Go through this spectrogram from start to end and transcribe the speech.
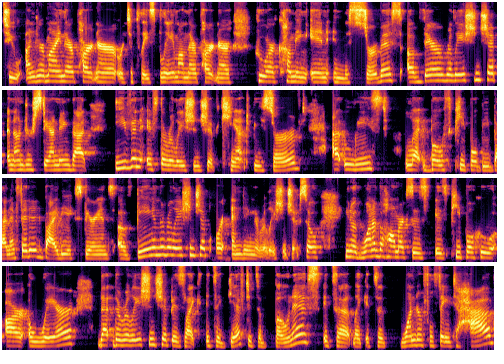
to undermine their partner or to place blame on their partner who are coming in in the service of their relationship and understanding that even if the relationship can't be served, at least let both people be benefited by the experience of being in the relationship or ending the relationship. So, you know, one of the hallmarks is is people who are aware that the relationship is like it's a gift, it's a bonus, it's a like it's a wonderful thing to have.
